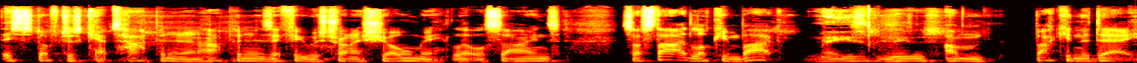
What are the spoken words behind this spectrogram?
this stuff just kept happening and happening as if he was trying to show me little signs. So I started looking back. Amazing, amazing. Um, back in the day,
